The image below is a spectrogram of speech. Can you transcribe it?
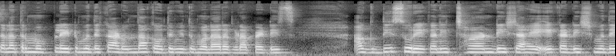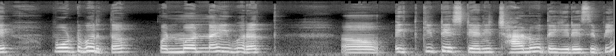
चला तर मग प्लेटमध्ये काढून दाखवते मी तुम्हाला रगडा पॅटीस. अगदी सुरेख आणि छान डिश आहे. एका डिशमध्ये पोट भरतं. पण मन नाही भरत. इतकी टेस्टी आणि छान होते ही रेसिपी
